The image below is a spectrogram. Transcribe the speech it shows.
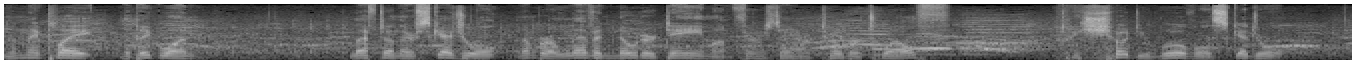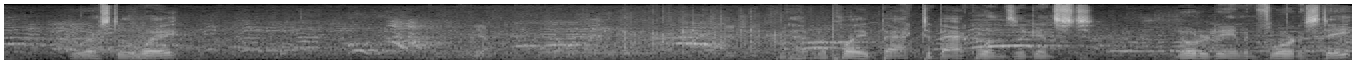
And then they play the big one left on their schedule, number 11 Notre Dame on Thursday, October 12th. I showed you Louisville's schedule the rest of the way. But having to play back-to-back ones against Notre Dame and Florida State.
